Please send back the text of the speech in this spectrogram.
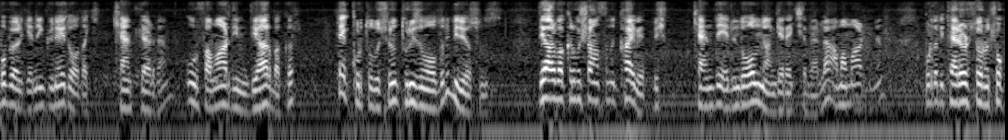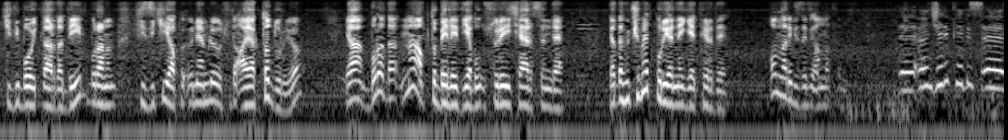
bu bölgenin güneydoğudaki kentlerden Urfa, Mardin, Diyarbakır tek kurtuluşunun turizm olduğunu biliyorsunuz. Diyarbakır bu şansını kaybetmiş kendi elinde olmayan gerekçelerle ama Mardin'in burada bir terör sorunu çok ciddi boyutlarda değil. Buranın fiziki yapı önemli ölçüde ayakta duruyor. Ya burada ne yaptı belediye bu süre içerisinde? Ya da hükümet buraya ne getirdi? Onları bize bir anlatır mısınız? Ee, öncelikle biz e,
